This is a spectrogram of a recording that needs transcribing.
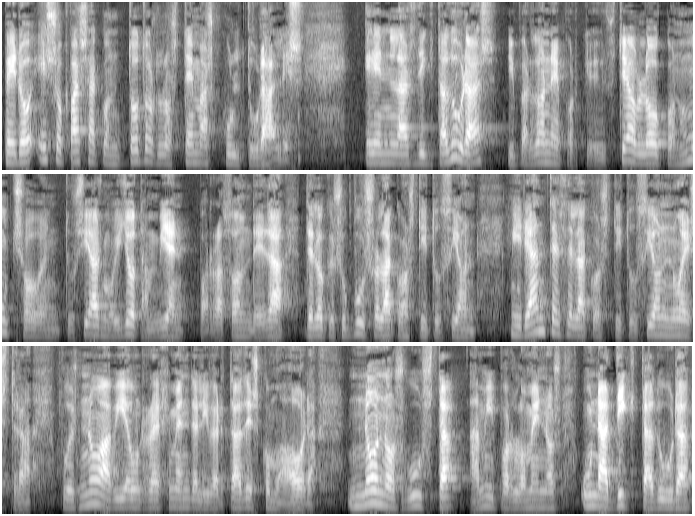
Pero eso pasa con todos los temas culturales en las dictaduras, y perdone porque usted habló con mucho entusiasmo y yo también, por razón de edad, de lo que supuso la Constitución. Mire, antes de la Constitución nuestra, pues no había un régimen de libertades como ahora. No nos gusta, a mí por lo menos, una dictadura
